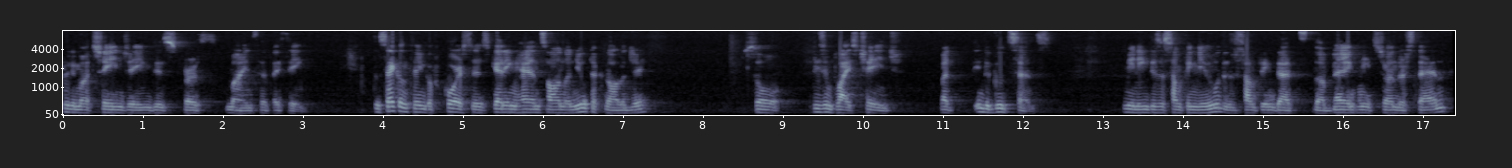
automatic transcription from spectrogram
pretty much changing this first mindset, I think. The second thing, of course, is getting hands on a new technology. So this implies change, but in the good sense, meaning this is something new, this is something that the bank needs to understand,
